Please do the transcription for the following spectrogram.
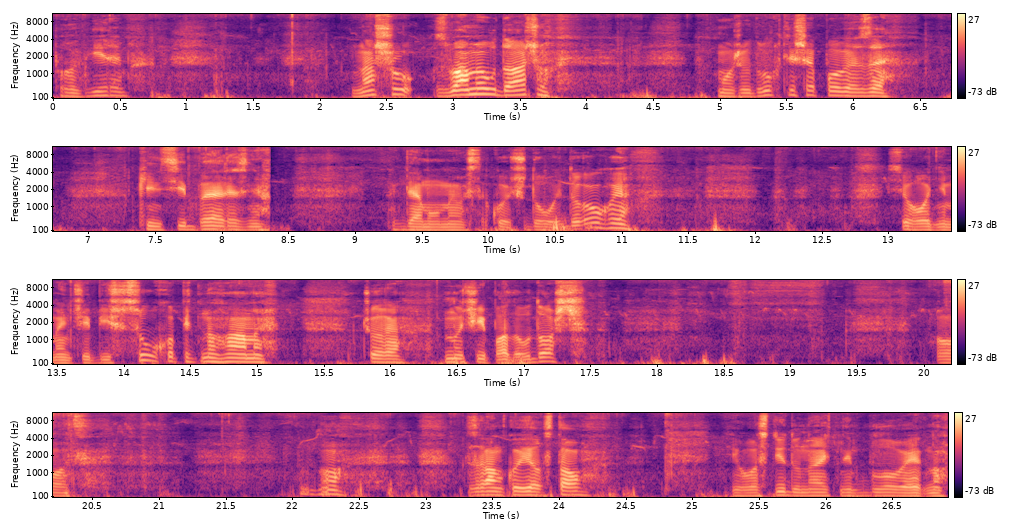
провіримо нашу з вами удачу. Може вдруг лише повезе в кінці березня. Йдемо ми ось такою чудовою дорогою. Сьогодні менше більш сухо під ногами. Вчора вночі падав дощ. От. Ну, зранку я встав, його сліду навіть не було видно,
